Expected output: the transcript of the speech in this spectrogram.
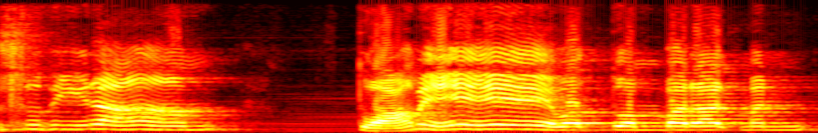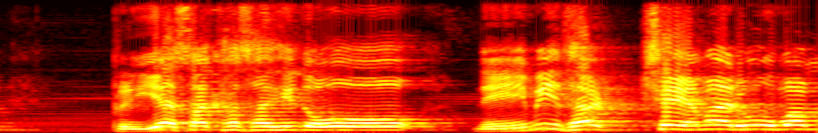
ശ്രുതീനാം ത്വാമേവ ത്വം പരാത്മൻ പ്രിയസഖസഹിതോ നേമിധക്ഷേമരൂപം.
